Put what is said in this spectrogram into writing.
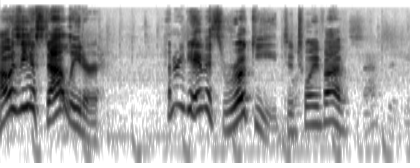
How is he a stat leader? Henry Davis, rookie to 25. What stat did he,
